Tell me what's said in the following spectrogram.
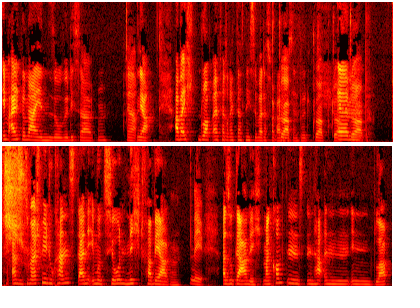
im Allgemeinen so, würde ich sagen. Ja. Ja. Aber ich drop einfach direkt das nächste, weil das war Drop, nicht simpel. drop, drop, Ähm, drop. Also zum Beispiel, du kannst deine Emotionen nicht verbergen. Nee. Also gar nicht. Man kommt in, in, in, in bla,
